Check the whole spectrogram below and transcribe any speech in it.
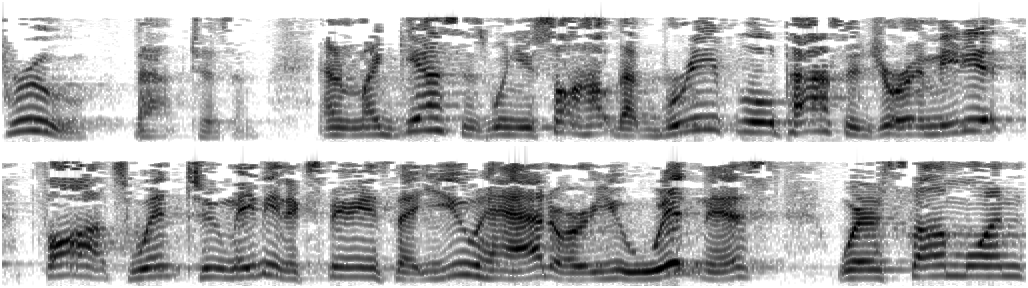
Through baptism. And my guess is when you saw how that brief little passage, your immediate thoughts went to maybe an experience that you had or you witnessed where someone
